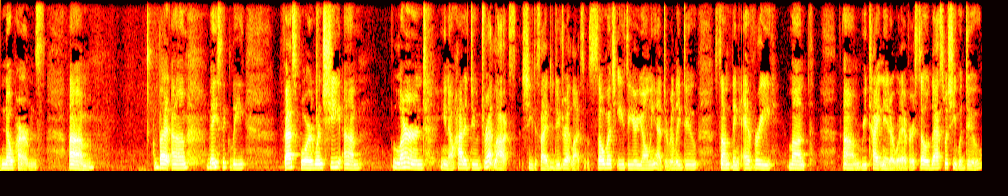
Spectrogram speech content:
no perms. Um, but um, basically, fast forward when she um learned, you know, how to do dreadlocks, she decided to do dreadlocks. It was so much easier. You only had to really do something every month, um, retighten it or whatever. So that's what she would do.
